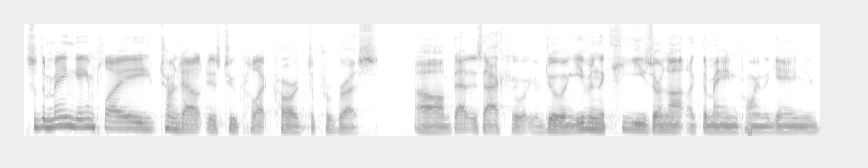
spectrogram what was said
so the main gameplay turns out is to collect cards to progress. Um, that is actually what you're doing. Even the keys are not like the main point of the game. You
